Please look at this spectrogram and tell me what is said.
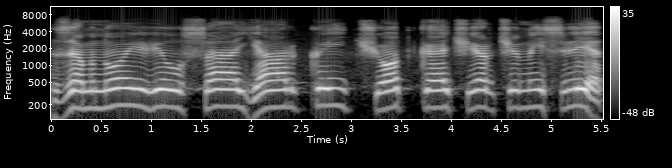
за мной вился яркий, четко очерченный след.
